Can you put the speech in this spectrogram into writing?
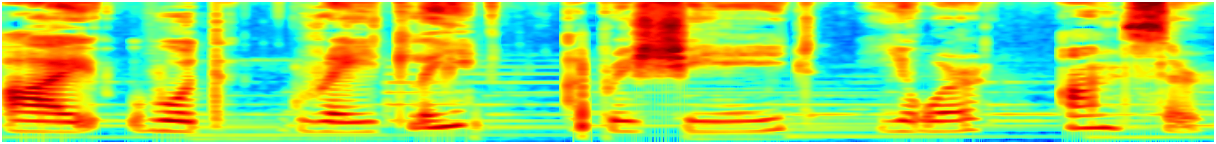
I would greatly appreciate your answer.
